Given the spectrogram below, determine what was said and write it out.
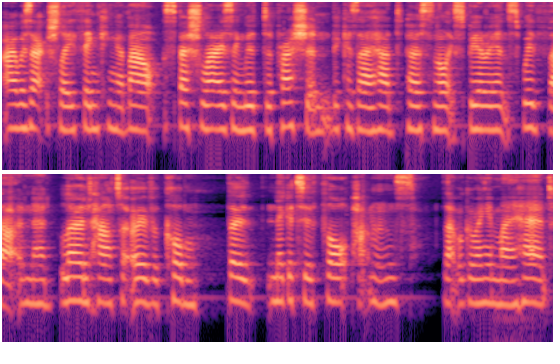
I was actually thinking about specializing with depression because I had personal experience with that and had learned how to overcome the negative thought patterns that were going in my head.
